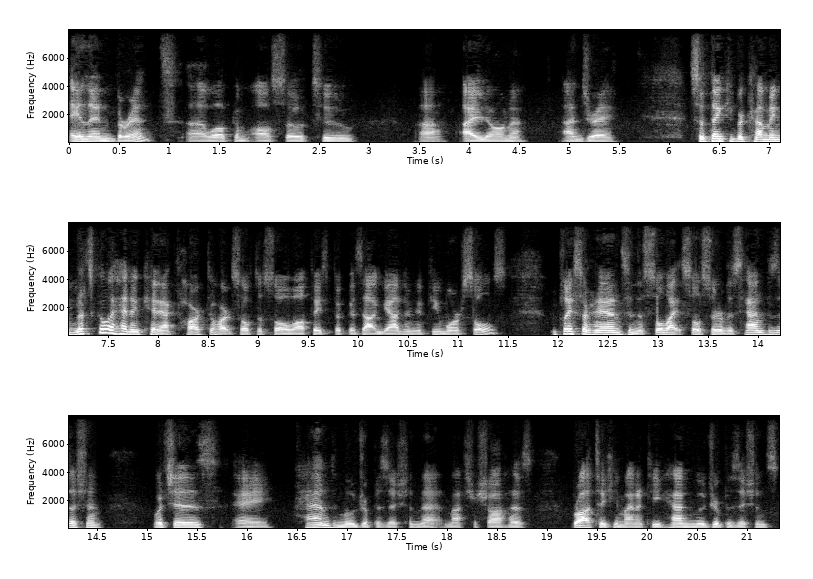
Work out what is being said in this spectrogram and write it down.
Aylin Brent. Uh, welcome also to uh, Ilona Andre so thank you for coming. Let's go ahead and connect heart to heart soul to soul while Facebook is out gathering a few more souls. We place our hands in the soul light soul service hand position which is a hand mudra position that Master Sha has brought to humanity. Hand mudra positions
